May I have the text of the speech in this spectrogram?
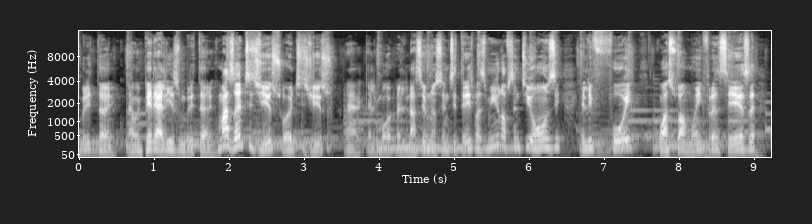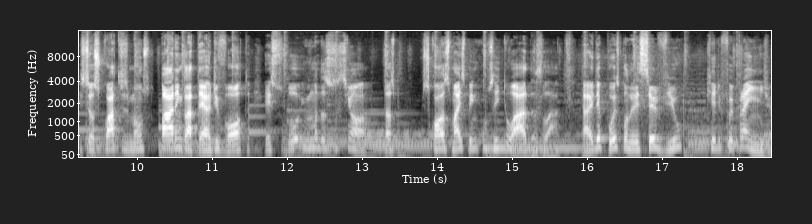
Britânico, né, o imperialismo britânico. Mas antes disso, antes disso, é, ele, ele nasceu em 1903, mas em 1911 ele foi com a sua mãe francesa e seus quatro irmãos para a Inglaterra de volta. Ele estudou em uma das, assim, ó, das escolas mais bem conceituadas lá. Aí depois, quando ele serviu, que ele foi para a Índia.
